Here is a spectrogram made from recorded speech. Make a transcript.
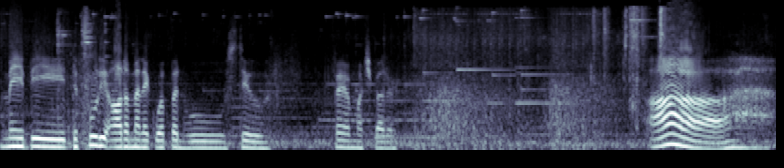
maybe the fully automatic weapon will still fare much better. Ah,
